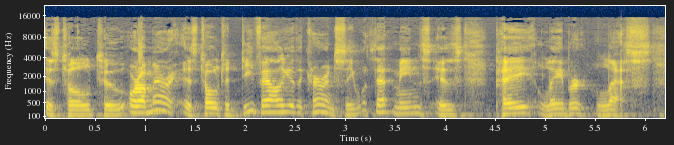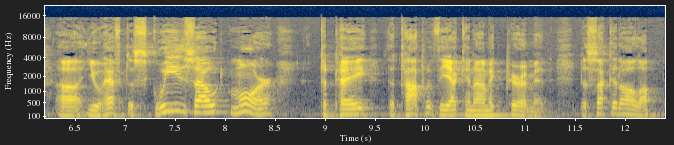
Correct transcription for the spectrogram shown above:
is told to, or America is told to devalue the currency, what that means is pay labor less. Uh, you have to squeeze out more to pay the top of the economic pyramid, to suck it all up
